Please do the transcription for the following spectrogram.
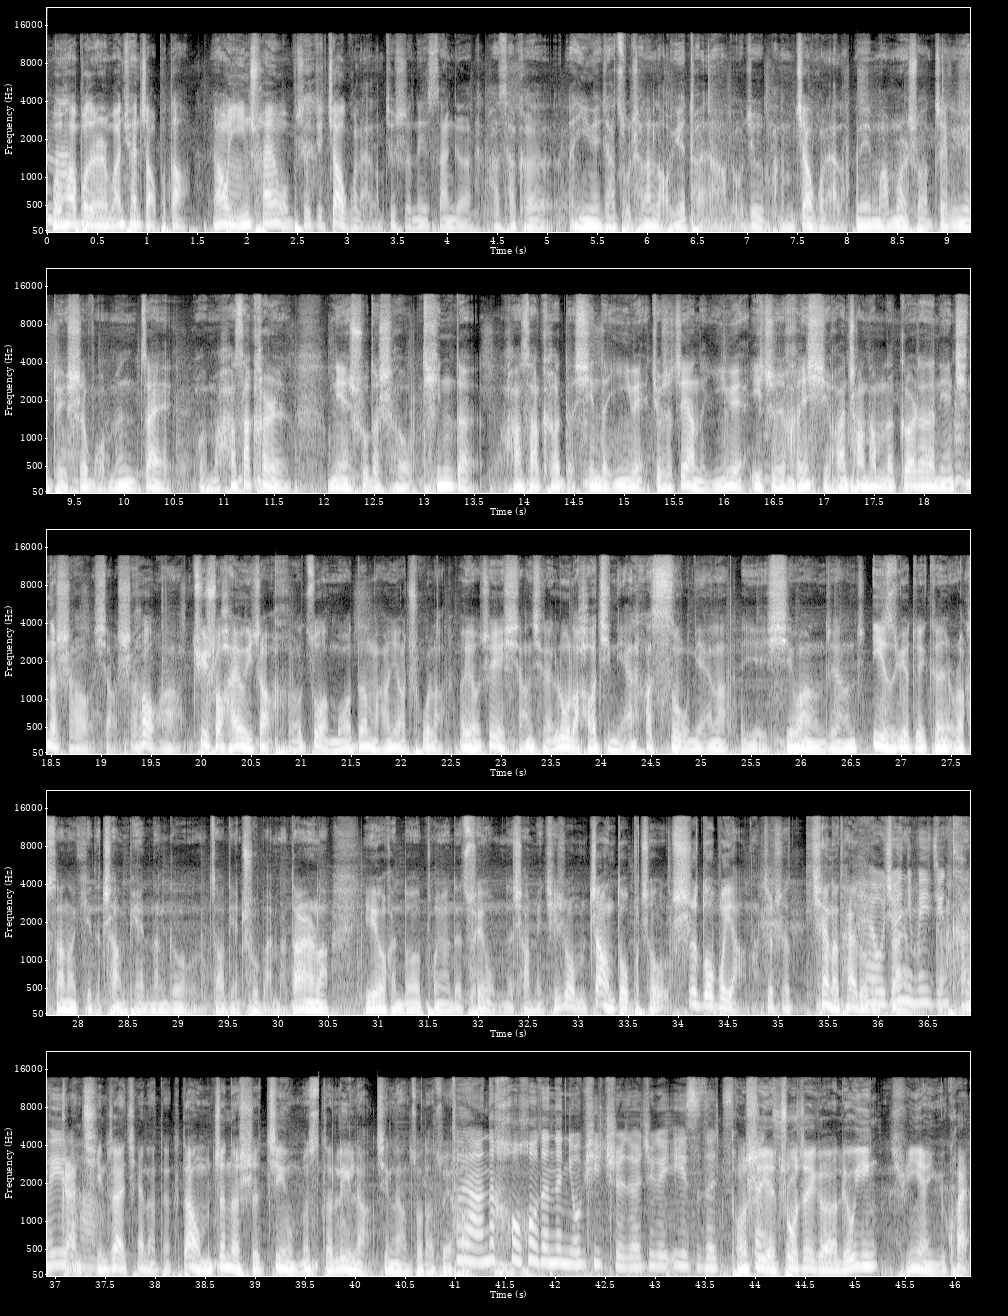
文化部的人完全找不到。然后银川我不是就叫过来了吗？就是那三个哈萨克音乐家组成的老乐团啊，我就把他们叫过来了。因为马穆尔说，这个乐队是我们在我们哈萨克人念书的时候听的哈萨克的新的音乐，就是这样的音乐，一直很喜欢唱他们的歌。在他年轻的时候，小时候啊，据说还有一张合作《摩登》马上要出了。哎呦，这想起来录了好几年了，四五年了。也希望这样 e a s 乐队跟 Roxana K 的唱片能够早点出版吧。当然了，也有很多。朋友在催我们的唱片，其实我们账多不愁，事多不养，就是欠了太多的债。我觉得你们已经可以了，感情债欠了的，但我们真的是尽我们的力量，尽量做到最好。对啊，那厚厚的那牛皮纸的这个意思的，同时也祝这个刘英巡演愉快。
